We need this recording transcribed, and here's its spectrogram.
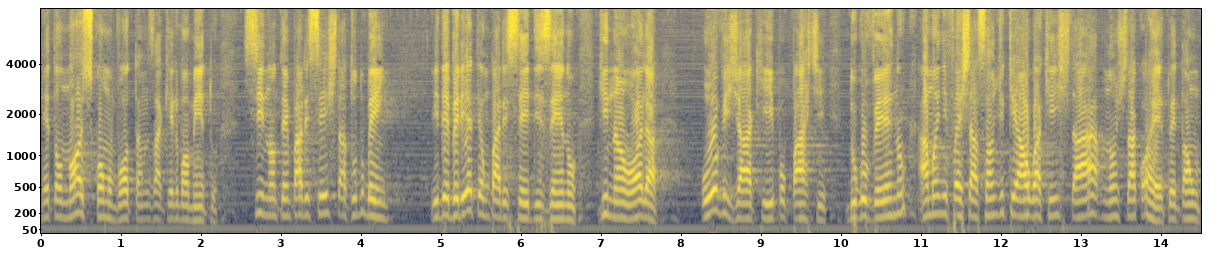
então nós, como votamos naquele momento, se não tem parecer, está tudo bem. E deveria ter um parecer dizendo que não, olha, houve já aqui por parte do governo a manifestação de que algo aqui está não está correto. Então,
